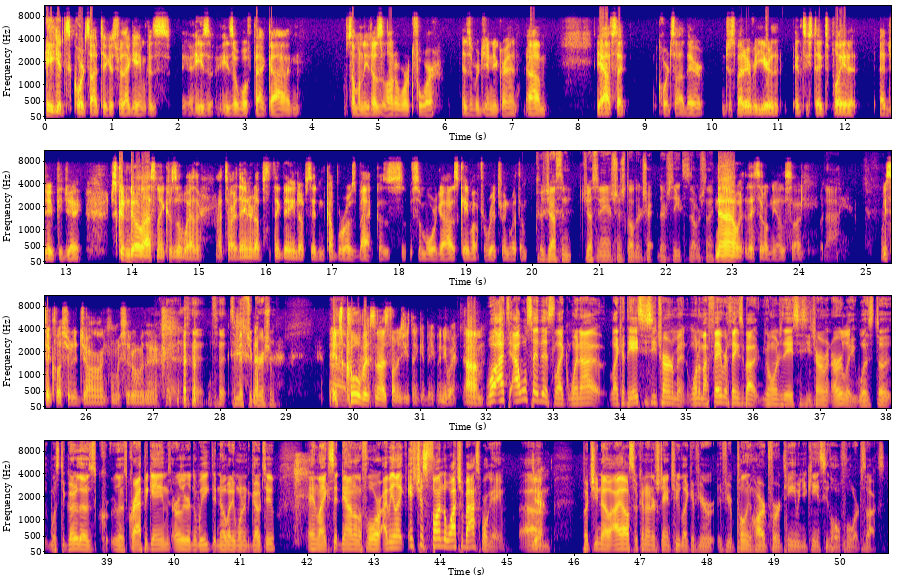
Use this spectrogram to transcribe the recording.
he gets courtside tickets for that game because he's a, he's a Wolfpack guy and someone he does a lot of work for is a Virginia grad. Um, yeah, I've sat courtside there just about every year that NC State's played at at JPJ. Just couldn't go last night because of the weather. That's all right. They ended up, I think they ended up sitting a couple rows back because some more guys came up for Richmond with them. Because Justin Justin Anderson stole their cha- their seats. Is that what you're saying? No, they sit on the other side. But Nah. We sit closer to John when we sit over there. to, to Mr. Grisham. It's Um, cool, but it's not as fun as you think it'd be. Anyway, um, Well, I, I will say this: like when I like at the ACC tournament, one of my favorite things about going to the ACC tournament early was to was to go to those cr- those crappy games earlier in the week that nobody wanted to go to, and like sit down on the floor. I mean, like it's just fun to watch a basketball game. Um, Yeah. But you know, I also can understand too, like if you're if you're pulling hard for a team and you can't see the whole floor, it sucks.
